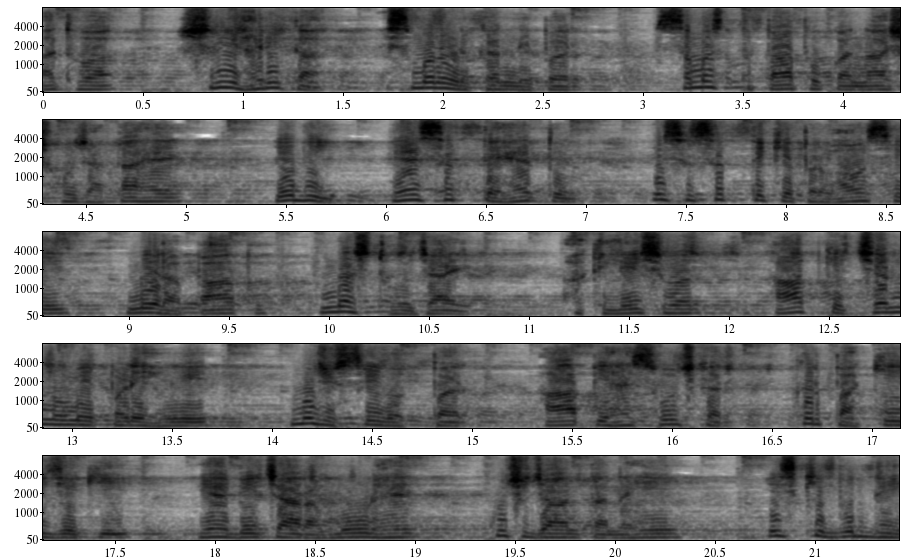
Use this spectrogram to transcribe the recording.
अथवा श्री हरि का स्मरण करने पर समस्त पापों का नाश हो जाता है। यदि यह सत्य है तो इस सत्य के प्रभाव से मेरा पाप नष्ट हो जाए। अखिलेश्वर, आपके चरणों में पड़े हुए मुझ सेवक पर आप यह सोचकर कृपा कीजिए कि यह बेचारा मूढ़ है, कुछ जानता नहीं। इसकी बुद्धि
